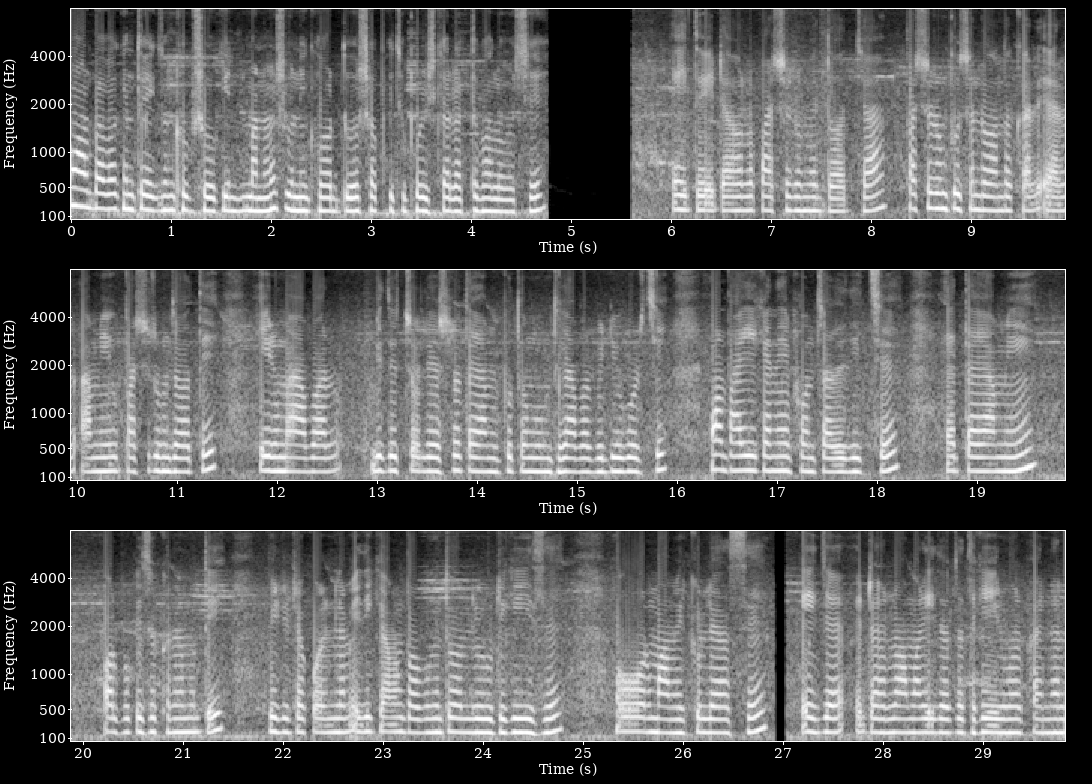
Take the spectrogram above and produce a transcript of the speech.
আমার বাবা কিন্তু একজন খুব শৌখিন মানুষ উনি ঘর দুয়ার সবকিছু পরিষ্কার রাখতে ভালোবাসে। এই তো এটা হলো পাশের রুমের দরজা। পাশের রুম প্রচণ্ড অন্ধকার আর আমি পাশের রুম যাওয়াতে এই রুমে আবার বিদ্যুৎ চলে আসলো তাই আমি প্রথম রুম থেকে আবার ভিডিও করছি। আমার ভাই এখানে ফোন চার্জে দিচ্ছে তাই আমি অল্প কিছুক্ষণের মধ্যেই ভিডিওটা করে নিলাম। এদিকে আমার বাবু কিন্তু অলরেডি উঠে গিয়েছে ও ওর মামির কোলে আছে। এই যে, এটা হলো আমার এই দরজা থেকে এই রুমের ফাইনাল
